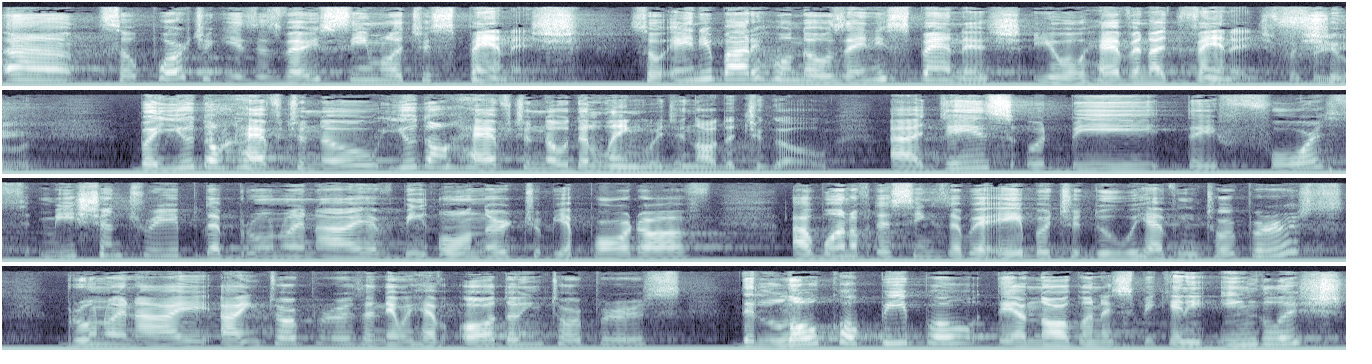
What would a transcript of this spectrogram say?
uh, so Portuguese is very similar to Spanish. So anybody who knows any Spanish, you will have an advantage for sure. But you don't have to know you don't have to know the language in order to go. Uh, this would be the fourth mission trip that Bruno and I have been honored to be a part of. Uh, one of the things that we're able to do, we have interpreters. Bruno and I are interpreters, and then we have other interpreters. The local people, they are not going to speak any English,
